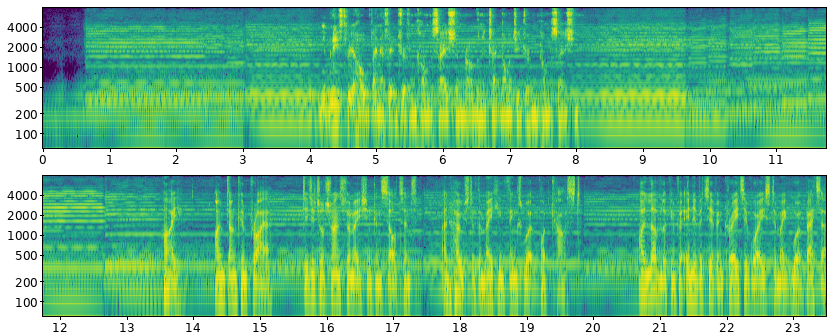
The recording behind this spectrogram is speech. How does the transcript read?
It needs to be a whole benefit driven conversation rather than a technology driven conversation. Hi, I'm Duncan Pryor, digital transformation consultant and host of the Making Things Work podcast. I love looking for innovative and creative ways to make work better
